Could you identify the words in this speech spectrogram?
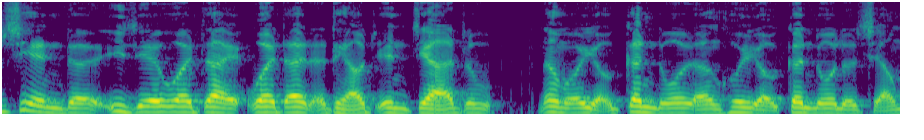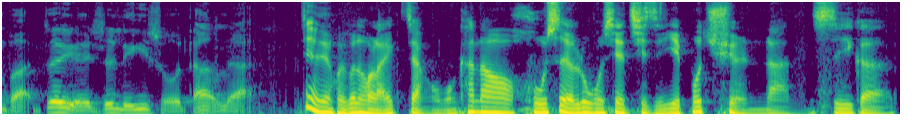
现的一些外在外在的条件加入，那么有更多人会有更多的想法，这也是理所当然。这点回过头来讲，我们看到胡适的路线其实也不全然是一个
